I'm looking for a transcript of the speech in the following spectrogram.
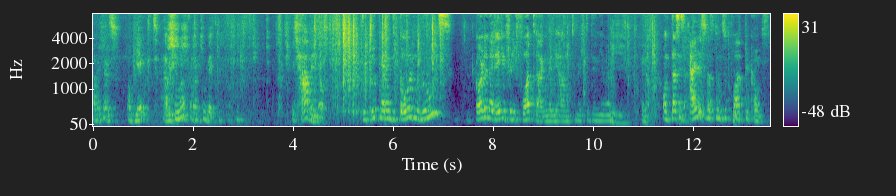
Habe ich als Objekt, habe ich ihn noch oder habe ich ihn weggeworfen? Ich habe ihn noch. Die drücken einem die Golden Rules, goldene Regel für die Vortragende in die Hand. Möchte denn jemand? Genau. Und das ist alles, was du in Support bekommst.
